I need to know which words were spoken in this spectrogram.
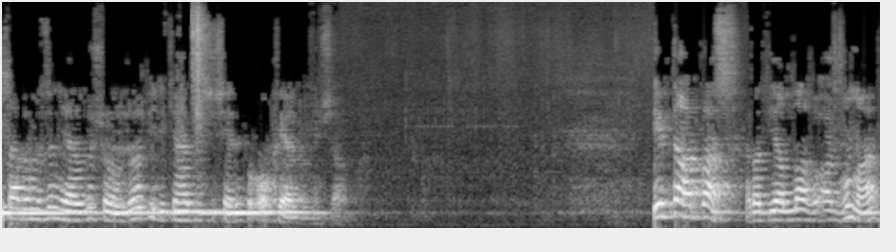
kitabımızın yazmış olduğu bir iki hadis-i şerifi okuyalım inşallah. İbn Abbas radıyallahu anhuma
